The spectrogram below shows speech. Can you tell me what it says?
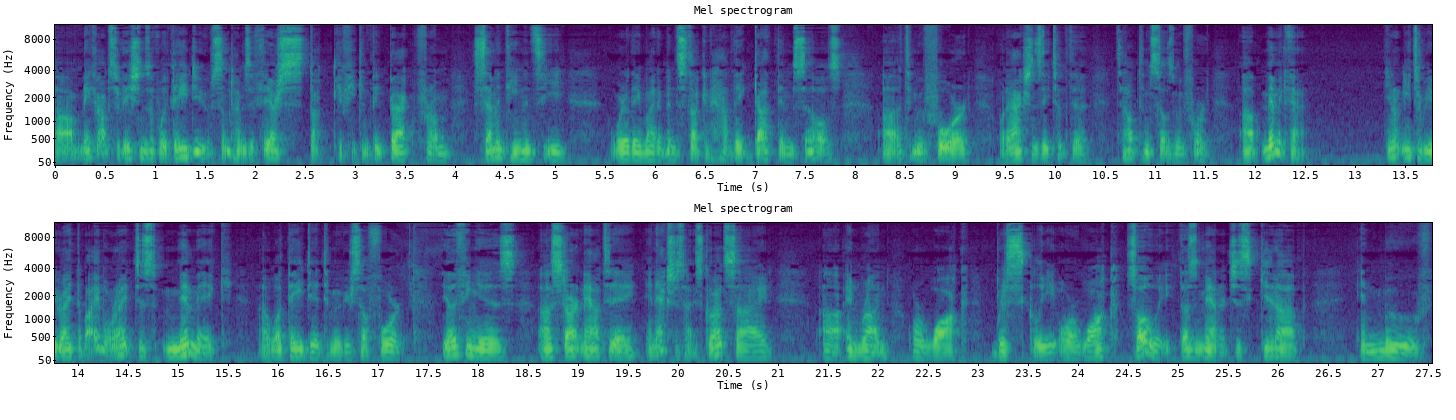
uh, make observations of what they do. Sometimes if they're stuck, if you can think back from 17 and see where they might have been stuck and how they got themselves uh, to move forward, what actions they took to, to help themselves move forward. Uh, mimic that. You don't need to rewrite the Bible, right? Just mimic uh, what they did to move yourself forward. The other thing is uh, start now today and exercise. Go outside uh, and run or walk briskly or walk slowly. Doesn't matter. Just get up and move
